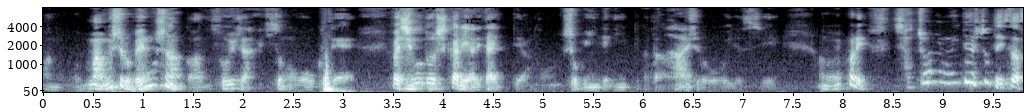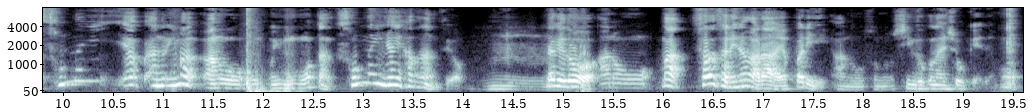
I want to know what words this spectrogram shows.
あの、まあむしろ弁護士なんかはそういうじゃない人の方が多くて、やっぱり仕事をしっかりやりたいっていう、職員的にって方がむしろ多いですし、あの、やっぱり社長に向いてる人って実はそんなに、いや、あの、今、あの、思ったんです。けど、そんなにいないはずなんですよ。うん。だけ、ど、あの、まあ、さらさりながら、やっぱり、あの、その、親族内承継でも、やっ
